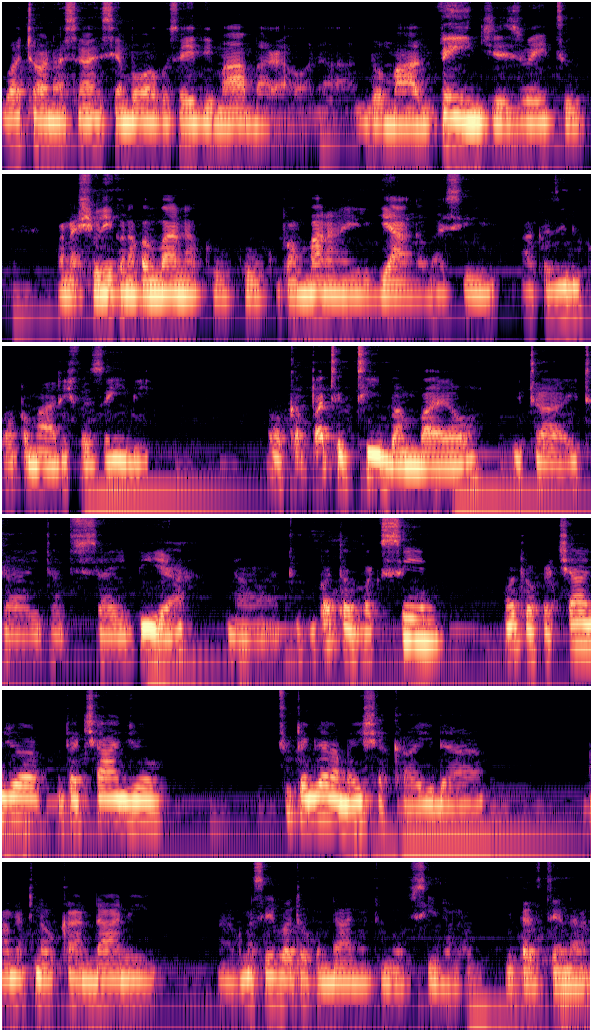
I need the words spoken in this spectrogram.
watu wanasayansi ambao wako sasa hivi maabara ndo ma wetu wanashughulika wanapambana kupambana na hili janga, basi akazidi kuwapa maarifa zaidi, wakapate tiba ambayo itatusaidia ita, ita na tukipata vaccine watu wakachanjwa, kupata chanjo, tutaendelea na maisha kawaida, amna tunaokaa ndani kama sasa hivi watu wako ndani, watu maofisini wanafanya kazi tena,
